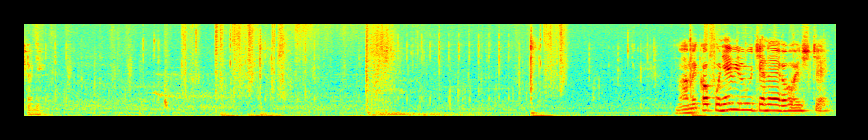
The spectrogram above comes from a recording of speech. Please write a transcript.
Všade. Máme kopu nevylúteného ešte.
